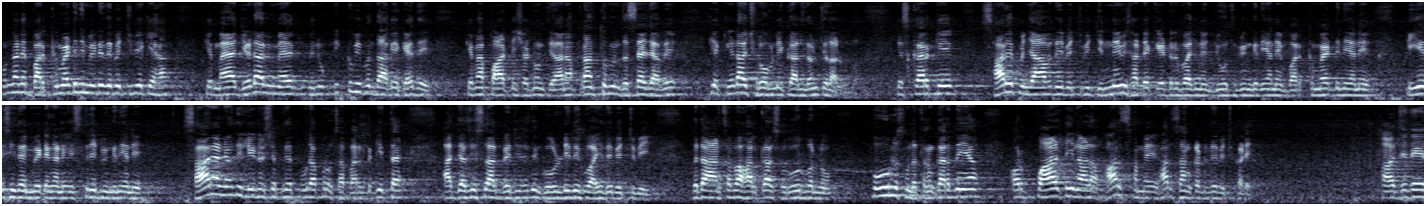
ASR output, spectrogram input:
ਉਹਨਾਂ ਨੇ ਵਰਕ ਕਮੇਟੀ ਦੀ ਮੀਟਿੰਗ ਦੇ ਵਿੱਚ ਵੀ ਇਹ ਕਿਹਾ ਕਿ ਮੈਂ ਜਿਹੜਾ ਵੀ ਮੈਂ, ਮੈਨੂੰ ਇੱਕ ਵੀ ਬੰਦਾ ਆ ਕੇ ਕਹਿ ਦੇ ਕਿ ਮੈਂ ਪਾਰਟੀ ਛੱਡਣ ਨੂੰ ਤਿਆਰ ਹਾਂ, ਪਰੰਤੂ ਮੈਨੂੰ ਦੱਸਿਆ ਜਾਵੇ ਕਿ ਕਿਹੜਾ ਸ਼੍ਰੋਮਣੀ ਅਕਾਲੀ ਦਲ ਨੂੰ ਚਲਾ ਲੂਗਾ ਇਸ ਕਰਕੇ ਸਾਰੇ ਪੰਜਾਬ ਦੇ ਵਿੱਚ ਵੀ ਜਿੰਨੇ ਵੀ ਸਾਡੇ ਕੇਡਰ ਵਜ ਨੇ ਯੂਥ ਵਿੰਗ ਦੀਆਂ ਨੇ, ਵਰਕ ਕਮੇਟੀ ਦੀਆਂ ਨੇ ਟੀਏਸੀ ਦੀਆਂ ਮੀਟਿੰਗਾਂ ਨੇ, ਇਸਤਰੀ ਵਿੰਗ ਦੀਆਂ ਨੇ, ਸਾਰਿਆਂ ਨੇ ਉਹਦੀ ਲੀਡਰਸ਼ਿਪ ਤੇ ਪੂਰਾ ਭਰੋਸਾ ਪ੍ਰਗਟ ਕੀਤਾ ਅੱਜ ਅਸੀਂ ਸਰਦਾਰ ਬੇਜੀ ਸਿੰਘ ਗੋਲਡੀ ਦੀ ਅਗਵਾਈ ਦੇ ਵਿੱਚ ਵੀ ਵਿਧਾਨ ਸਭਾ ਹਲਕਾ ਸਰੂਰ ਵੱਲੋਂ ਪੂਰਨ ਸਮਰਥਨ ਕਰਦੇ ਹਾਂ ਔਰ ਪਾਰਟੀ ਨਾਲ ਹਰ ਸਮੇਂ, ਹਰ ਸੰਕਟ ਦੇ ਵਿੱਚ ਖੜੇ ਅੱਜ ਦੇ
